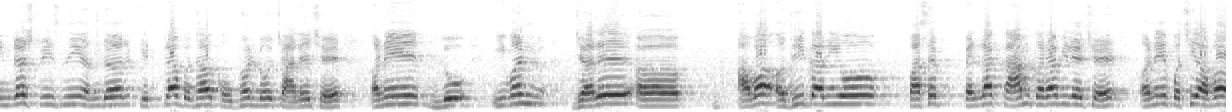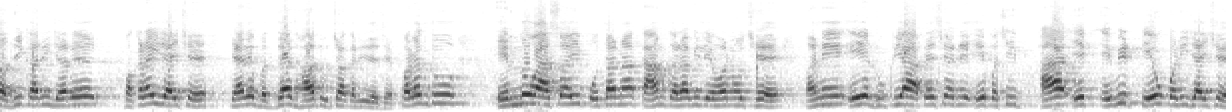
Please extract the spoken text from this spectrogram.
ઇન્ડસ્ટ્રીઝની અંદર કેટલા બધા કૌભાંડો ચાલે છે અને લો ઇવન જ્યારે આવા અધિકારીઓ પાસે પહેલાં કામ કરાવી લે છે અને પછી આવા અધિકારી જ્યારે પકડાઈ જાય છે, ત્યારે બધા જ હાથ ઊંચા કરી દે છે. પરંતુ એમનો આશય પોતાના કામ કરાવી લેવાનો છે અને એ રૂપિયા આપે છે અને એ પછી આ એક એવી ટેવ પડી જાય છે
